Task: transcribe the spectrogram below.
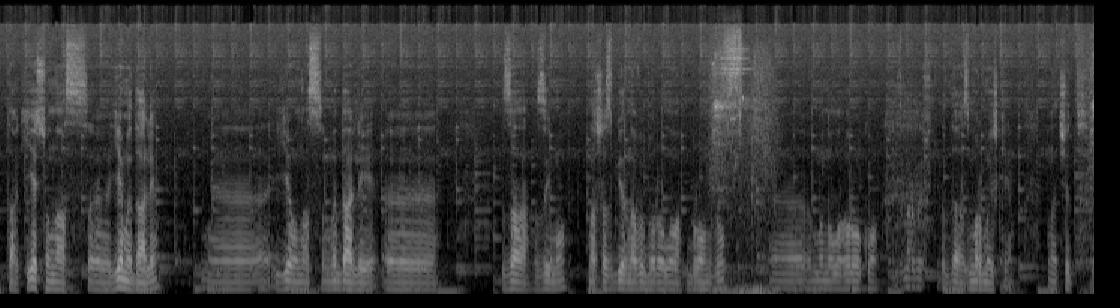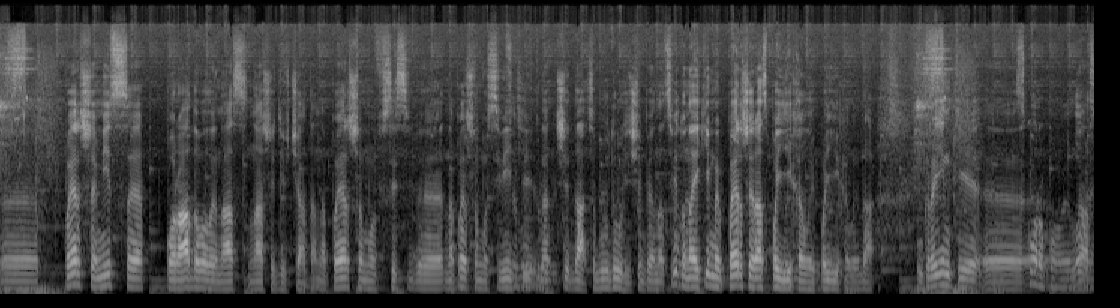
Так, є у нас е, є медалі. Е, Є у нас медалі за зиму. Наша збірна виборола бронзу минулого року. З Марвишки. Да, з мормишки. Значить, е, перше місце порадували нас наші дівчата. На першому, всесві- е, на першому світі, Це був на, чи, да, це був другий чемпіонат світу, Але- на який ми перший раз поїхали. поїхали да. Українки е, З коропової ловлі. Да,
